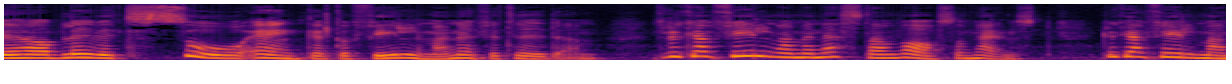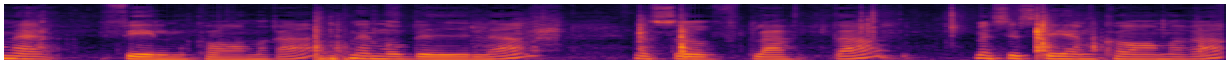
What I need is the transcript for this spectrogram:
Det har blivit så enkelt att filma nu för tiden. För du kan filma med nästan vad som helst. Du kan filma med filmkamera, med mobilen, med surfplatta, med systemkamera,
